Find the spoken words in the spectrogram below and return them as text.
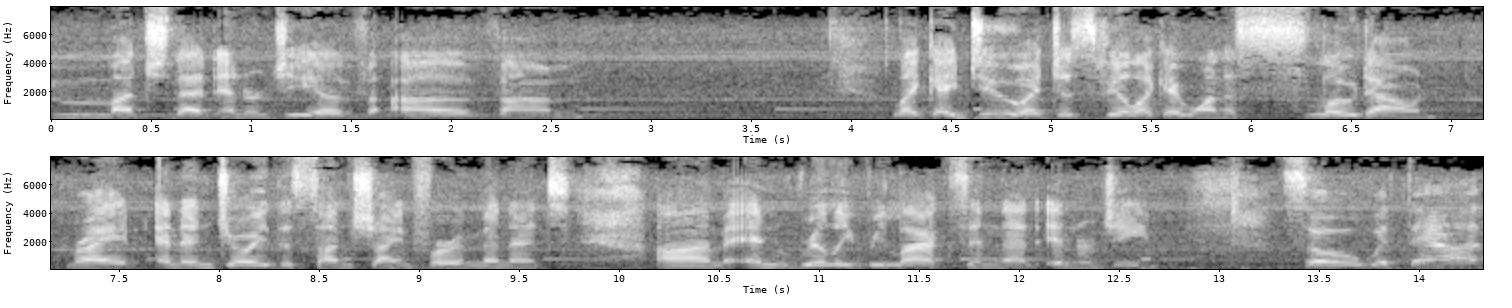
much that energy of, of um, like I do. I just feel like I want to slow down, right? And enjoy the sunshine for a minute um, and really relax in that energy. So, with that,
